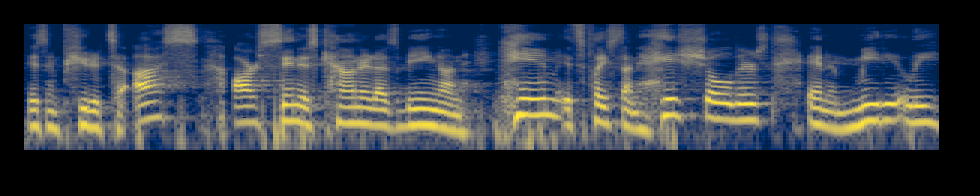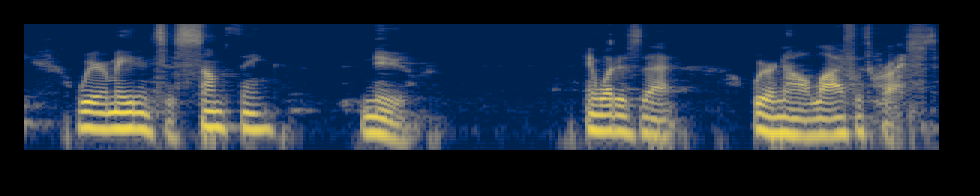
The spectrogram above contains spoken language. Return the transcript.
is imputed to us. Our sin is counted as being on him. It's placed on his shoulders and immediately we are made into something new. And what is that? We are now alive with Christ.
